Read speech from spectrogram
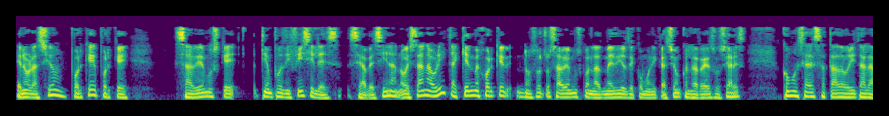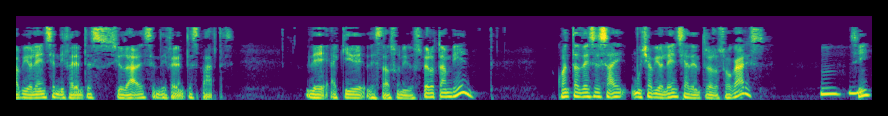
En oración, ¿por qué? Porque sabemos que tiempos difíciles se avecinan o están ahorita. ¿Quién mejor que nosotros sabemos con los medios de comunicación, con las redes sociales, cómo se ha desatado ahorita la violencia en diferentes ciudades, en diferentes partes de aquí de, de Estados Unidos? Pero también, ¿cuántas veces hay mucha violencia dentro de los hogares? ¿Sí?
